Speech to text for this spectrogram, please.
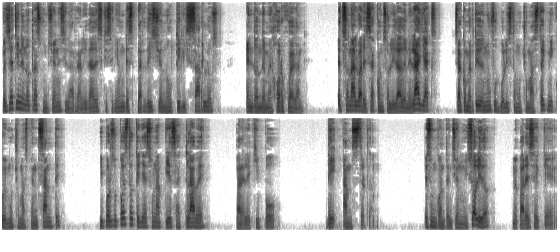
pues ya tienen otras funciones y la realidad es que sería un desperdicio no utilizarlos en donde mejor juegan. Edson Álvarez se ha consolidado en el Ajax, se ha convertido en un futbolista mucho más técnico y mucho más pensante, y por supuesto que ya es una pieza clave para el equipo de Ámsterdam. Es un contención muy sólido, me parece que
